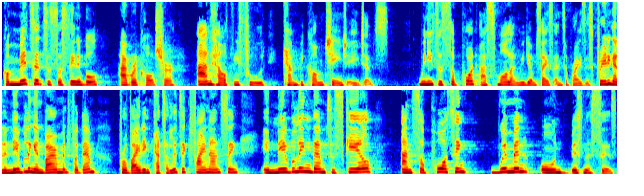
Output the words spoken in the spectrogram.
committed to sustainable agriculture and healthy food can become change agents. We need to support our small and medium sized enterprises, creating an enabling environment for them, providing catalytic financing, enabling them to scale, and supporting women owned businesses,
